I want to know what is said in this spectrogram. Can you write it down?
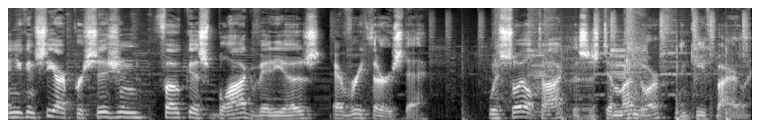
and you can see our precision focus blog videos every Thursday. With Soil Talk, this is Tim Mundorf and Keith Byerly.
